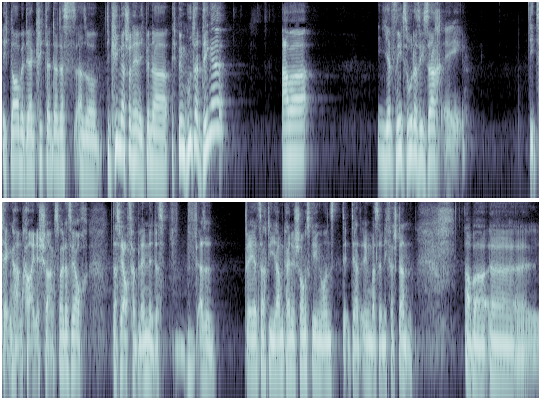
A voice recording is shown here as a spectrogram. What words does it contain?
Ich glaube, der kriegt da da- das, also die kriegen das schon hin. Ich bin da, ich bin guter Dinge, aber jetzt nicht so, dass ich sage, ey, die Zecken haben keine Chance, weil das wäre auch, das wäre auch verblendet. Das, also, wer jetzt sagt, die haben keine Chance gegen uns, der, der hat irgendwas ja nicht verstanden. Aber äh,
